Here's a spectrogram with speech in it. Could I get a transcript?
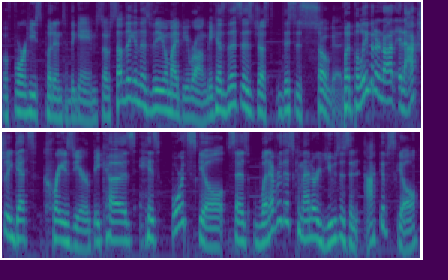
before he's put into the game. So something in this video might be wrong because this is just this is so good. But believe it or not it actually gets crazier because his fourth skill says whenever this commander uses an active skill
